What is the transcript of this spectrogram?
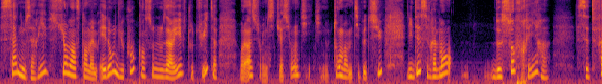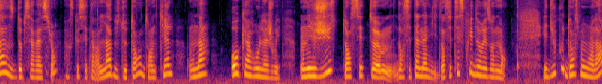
ça nous arrive sur l'instant même. Et donc, du coup, quand ça nous arrive tout de suite, voilà, sur une situation qui, qui nous tombe un petit peu dessus, l'idée, c'est vraiment de s'offrir cette phase d'observation parce que c'est un laps de temps dans lequel on a aucun rôle à jouer. On est juste dans cette, euh, dans cette analyse, dans cet esprit de raisonnement. Et du coup, dans ce moment-là,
